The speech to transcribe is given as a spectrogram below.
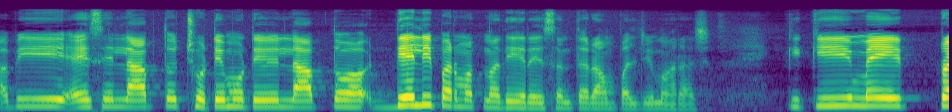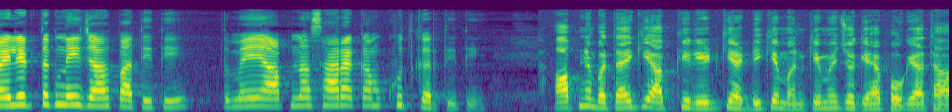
अभी ऐसे लाभ तो छोटे मोटे लाभ तो डेली परमात्मा दे रहे संत रामपाल जी महाराज क्योंकि मैं टॉयलेट तक नहीं जा पाती थी तो मैं अपना सारा काम खुद करती थी। आपने बताया कि आपकी रीढ़ की हड्डी के मनके में जो गैप हो गया था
